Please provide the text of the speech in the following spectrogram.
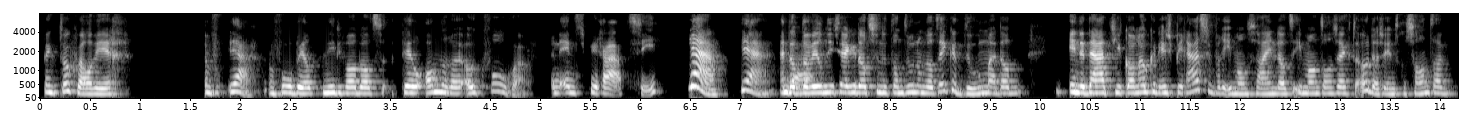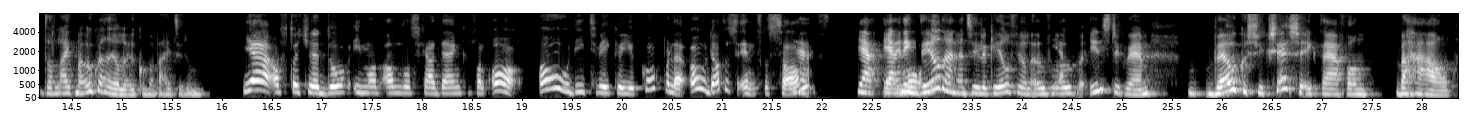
ben ik toch wel weer een, ja, een voorbeeld. In ieder geval dat veel anderen ook volgen. Een inspiratie. Ja, ja. En dat, dat wil niet zeggen dat ze het dan doen omdat ik het doe. Maar dan inderdaad, je kan ook een inspiratie voor iemand zijn. Dat iemand dan zegt, oh dat is interessant. Dat, dat lijkt me ook wel heel leuk om erbij te doen. Ja, of dat je door iemand anders gaat denken van, oh, oh die twee kun je koppelen. Oh, dat is interessant. Ja. Ja, ja, en ik deel daar natuurlijk heel veel over, over Instagram. Welke successen ik daarvan behaal.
